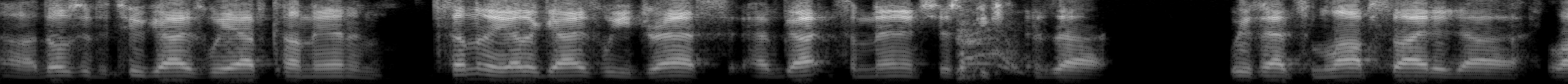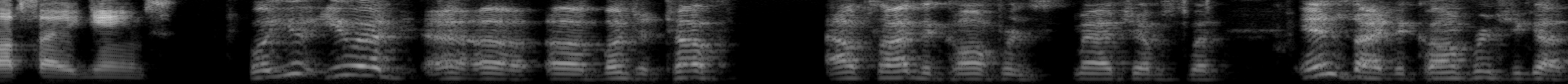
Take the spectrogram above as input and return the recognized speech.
uh, those are the two guys we have come in and some of the other guys we dress have gotten some minutes just because we've had some lopsided lopsided games. Well, you you had a, a, bunch of tough outside the conference matchups, but inside the conference, you got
